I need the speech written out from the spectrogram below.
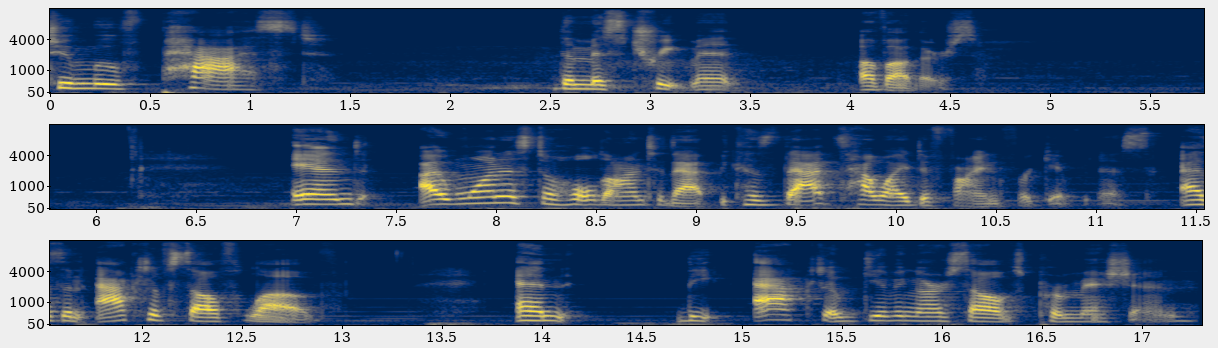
to move past the mistreatment of others. And I want us to hold on to that because that's how I define forgiveness as an act of self love and the act of giving ourselves permission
